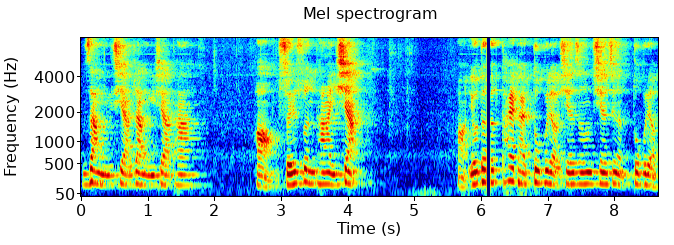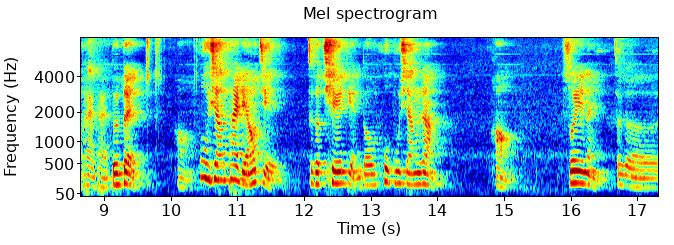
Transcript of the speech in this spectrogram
让一下，让一下他，啊，随顺他一下，啊，有的太太渡不了先生，先生渡不了太太，对不对？啊，互相太了解这个缺点，都互不相让，好，所以呢，这个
